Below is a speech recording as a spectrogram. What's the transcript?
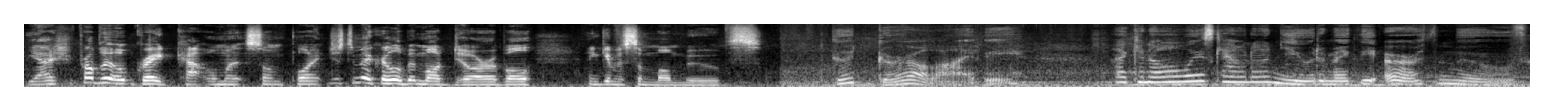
Yeah, I should probably upgrade Catwoman at some point, just to make her a little bit more durable, and give her some more moves. Good girl, Ivy. I can always count on you to make the Earth move.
